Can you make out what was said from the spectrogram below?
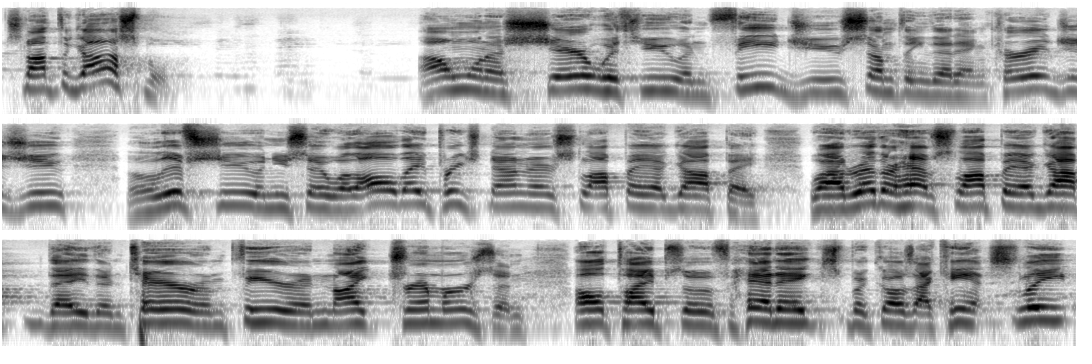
It's not the gospel. I want to share with you and feed you something that encourages you, lifts you, and you say, Well, all they preach down there is slope agape. Well, I'd rather have slope agape than terror and fear and night tremors and all types of headaches because I can't sleep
